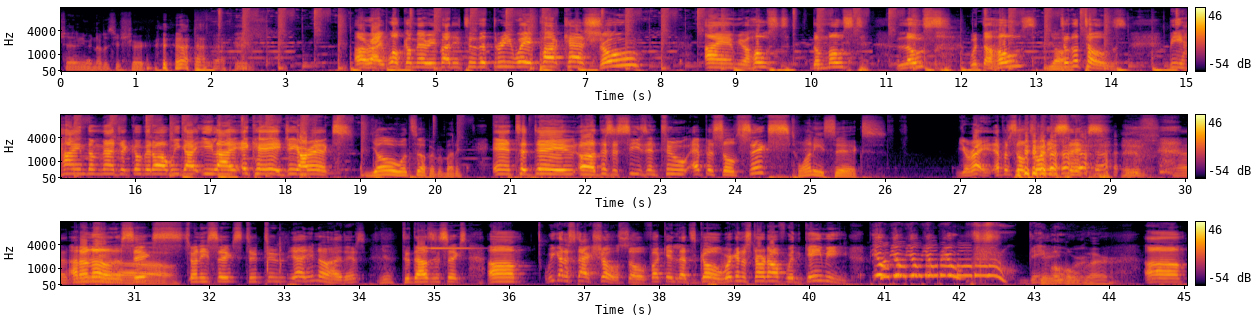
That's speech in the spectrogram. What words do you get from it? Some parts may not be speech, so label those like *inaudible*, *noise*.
Shit! I didn't even notice your shirt. *laughs* All right, welcome everybody to the Three Way Podcast Show. I am your host, the most Los with the hose Yo. to the toes. Behind the magic of it all, we got Eli, aka JRX. Yo, what's up, everybody? And today, uh, this is season two, episode six. Twenty six. You're right, episode *laughs* 26. I don't know, the 6, 26, 2, 2. Yeah, you know how it is. Yeah. 2006. Um, we got a stacked show, so fuck it, let's go. We're gonna start off with gaming. Pew pew pew pew pew. Game, Game over. over. Um,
